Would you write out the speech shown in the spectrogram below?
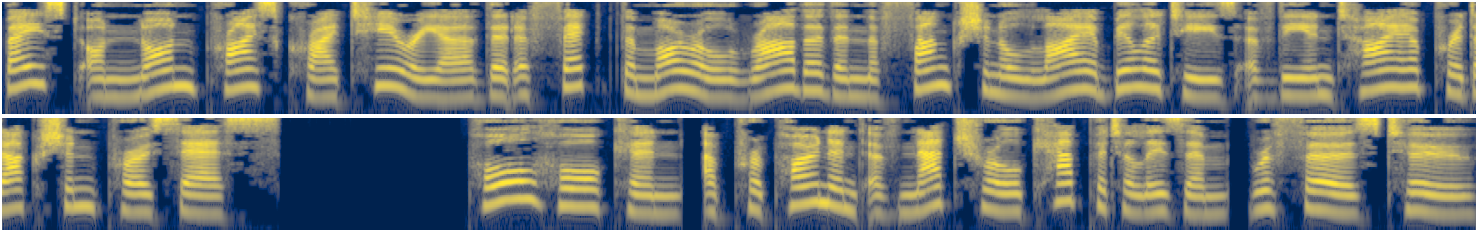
based on non-price criteria that affect the moral rather than the functional liabilities of the entire production process. Paul Hawken, a proponent of natural capitalism, refers to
